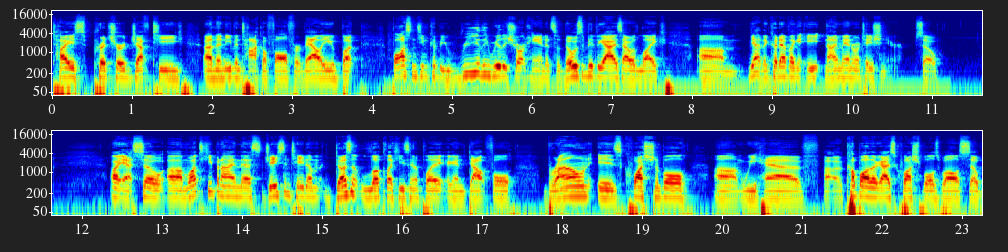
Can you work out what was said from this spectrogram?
Theis, Pritchard, Jeff Teague, and then even Taco Fall for value. But Boston team could be really, really shorthanded. So, those would be the guys I would like. Um, yeah, they could have like an eight, nine man rotation here. So, all right, yeah. So um, we'll have to keep an eye on this. Jayson Tatum doesn't look like he's going to play. Again, doubtful. Brown is questionable. Um, we have a couple other guys questionable as well. So,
